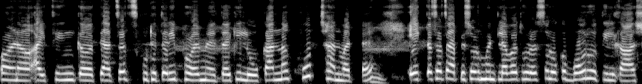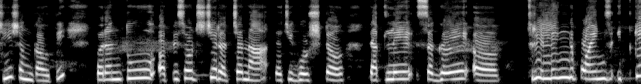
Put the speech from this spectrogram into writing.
पण आय थिंक त्याच कुठेतरी फळ मिळतंय की लोकांना खूप छान वाटतंय. एक तासाचा एपिसोड म्हटल्यावर थोडस लोक बोर होतील का? अशी शंका होती. परंतु एपिसोडची रचना त्याची गोष्ट त्यातले सगळे थ्रिलिंग पॉइंट इतके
